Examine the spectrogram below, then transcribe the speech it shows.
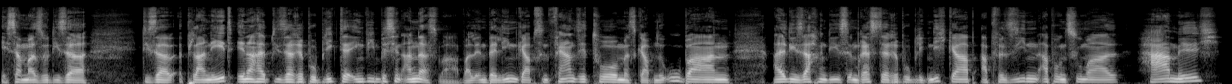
ich sag mal so dieser dieser Planet innerhalb dieser Republik, der irgendwie ein bisschen anders war. Weil in Berlin gab es einen Fernsehturm, es gab eine U-Bahn, all die Sachen, die es im Rest der Republik nicht gab, Apfelsinen ab und zu mal, Haarmilch,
